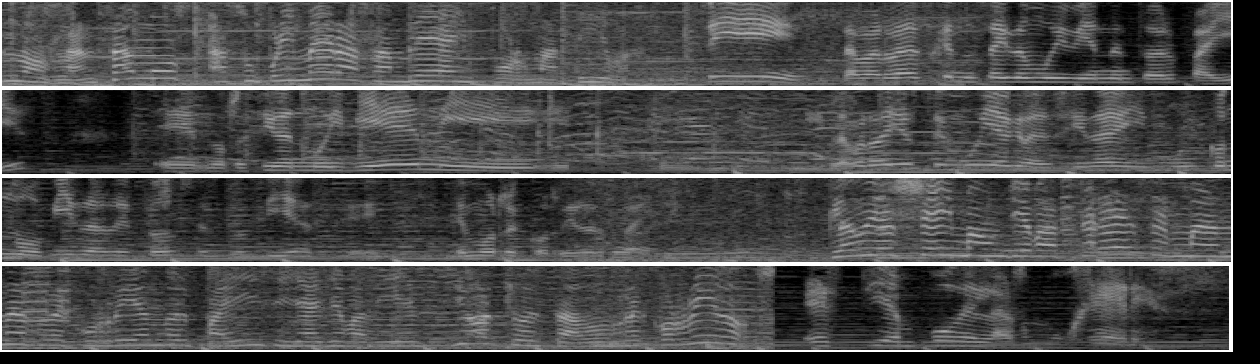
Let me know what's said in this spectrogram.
Nos lanzamos a su primera asamblea informativa. Sí, la verdad es que nos ha ido muy bien en todo el país. Eh, nos reciben muy bien y, y- y la verdad yo estoy muy agradecida y muy conmovida de todos estos días que hemos recorrido el país. Claudia Sheinbaum lleva tres semanas recorriendo el país y ya lleva 18 estados recorridos. Es tiempo de las mujeres.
